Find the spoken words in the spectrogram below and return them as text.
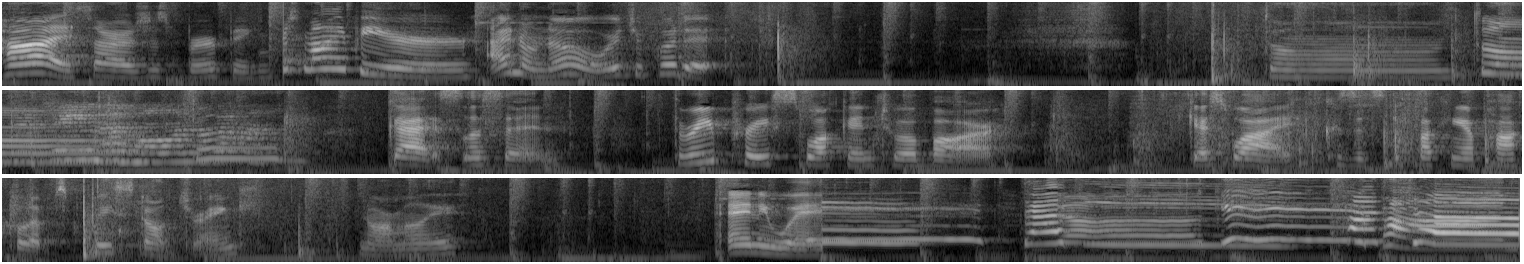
Hi. Sorry, I was just burping. Where's my beer? I don't know. Where'd you put it? Dun, dun, dun. Guys, listen. Three priests walk into a bar. Guess why? Because it's the fucking apocalypse. Priests don't drink normally. Anyway. Doggy, Pancho,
